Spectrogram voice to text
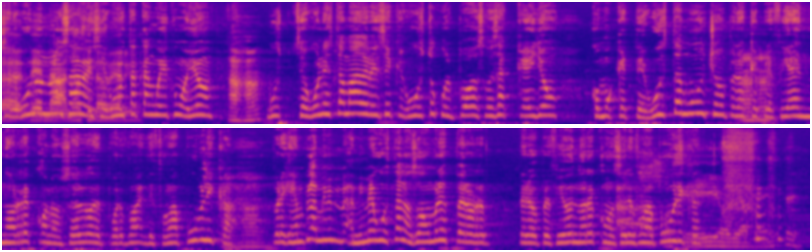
si alguno de no enanos sabe, según está tan güey como yo. Ajá. Según esta madre dice que gusto culposo es aquello como que te gusta mucho, pero que prefieres no reconocerlo de forma, de forma pública. Ajá. Por ejemplo, a mí, a mí me gustan los hombres, pero, pero prefiero no reconocerlo de forma Ah, pues pública. Sí, obviamente.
